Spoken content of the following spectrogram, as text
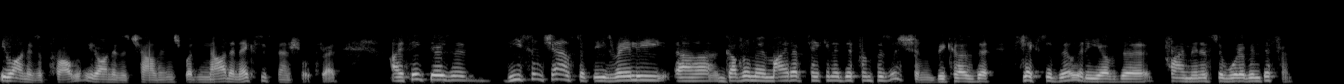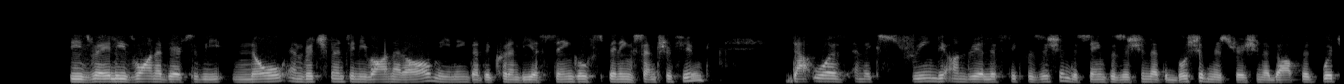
Iran is a problem, Iran is a challenge, but not an existential threat. I think there's a decent chance that the Israeli uh, government might have taken a different position because the flexibility of the prime minister would have been different. The Israelis wanted there to be no enrichment in Iran at all, meaning that there couldn't be a single spinning centrifuge. That was an extremely unrealistic position, the same position that the Bush administration adopted, which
